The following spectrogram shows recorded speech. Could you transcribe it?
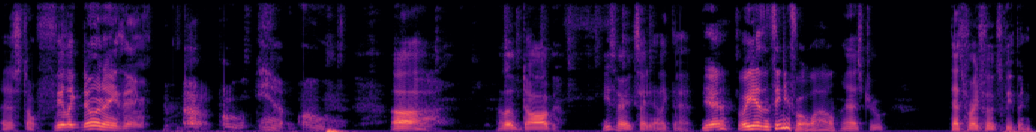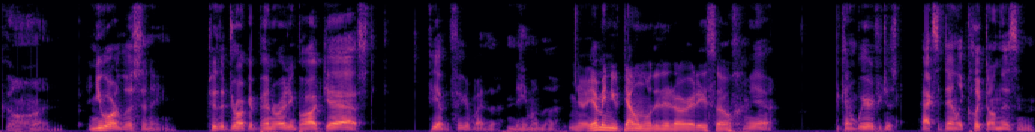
I just don't feel like doing anything. Oh, oh yeah. Oh. Uh, hello, dog. He's very excited. I like that. Yeah. Well, he hasn't seen you for a while. That's true. That's right, folks. We've been gone. And you are listening to the Drunken Pen Writing Podcast. If you haven't figured by the name of the. Yeah. I mean, you downloaded it already, so. Yeah. It'd Be kind of weird if you just accidentally clicked on this and.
